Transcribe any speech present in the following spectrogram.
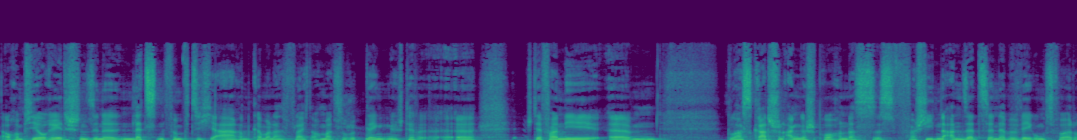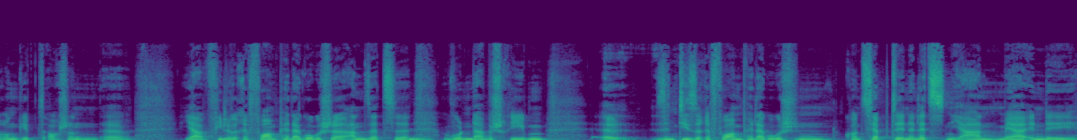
auch im theoretischen Sinne in den letzten 50 Jahren, kann man das vielleicht auch mal zurückdenken. Steph äh, Stefanie, ähm, du hast gerade schon angesprochen, dass es verschiedene Ansätze in der Bewegungsförderung gibt, auch schon äh, ja viele reformpädagogische Ansätze mhm. wurden da beschrieben. Äh, sind diese reformpädagogischen Konzepte in den letzten Jahren mehr in die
